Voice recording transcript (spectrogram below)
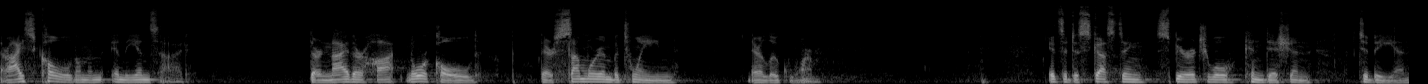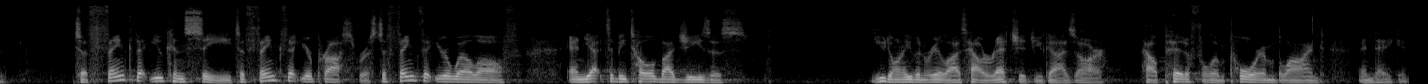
they're ice cold on the, in the inside. They're neither hot nor cold, they're somewhere in between. They're lukewarm. It's a disgusting spiritual condition to be in. To think that you can see, to think that you're prosperous, to think that you're well off, and yet to be told by Jesus, you don't even realize how wretched you guys are, how pitiful and poor and blind and naked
